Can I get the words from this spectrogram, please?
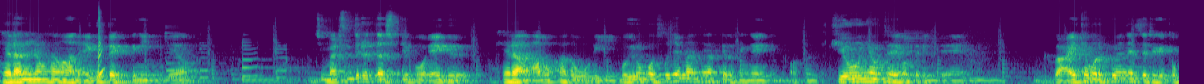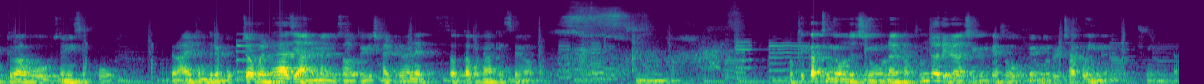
계란을 형상화한 에그백 등이 있는데요. 지금 말씀드렸다시피 뭐 에그, 계란, 아보카도, 오리 뭐 이런 거 소재만 생각해도 굉장히 어떤 귀여운 형태의 것들인데 그거 아이템으로 표현했을 때 되게 독특하고 재밌었고 어떤 아이템들의 목적을 해하지 않으면서 되게 잘 표현했었다고 생각했어요. 음, 버켓 같은 경우도 지금 온라인 다 품절이라 지금 계속 매물을 찾고 있는 중입니다.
